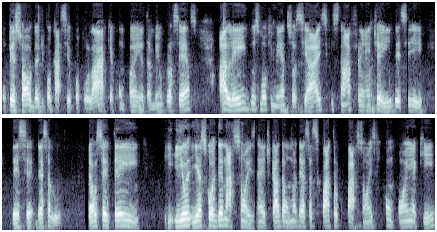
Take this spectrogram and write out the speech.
o pessoal da advocacia popular, que acompanha também o processo, além dos movimentos sociais que estão à frente aí desse, desse, dessa luta. Então, você tem e, e, e, as coordenações né, de cada uma dessas quatro ocupações que compõem aqui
